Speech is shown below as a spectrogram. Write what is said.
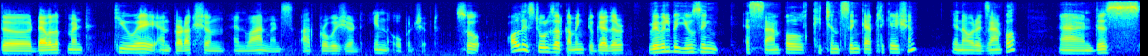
the development QA and production environments are provisioned in OpenShift. So all these tools are coming together. We will be using a sample kitchen sink application in our example. And this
